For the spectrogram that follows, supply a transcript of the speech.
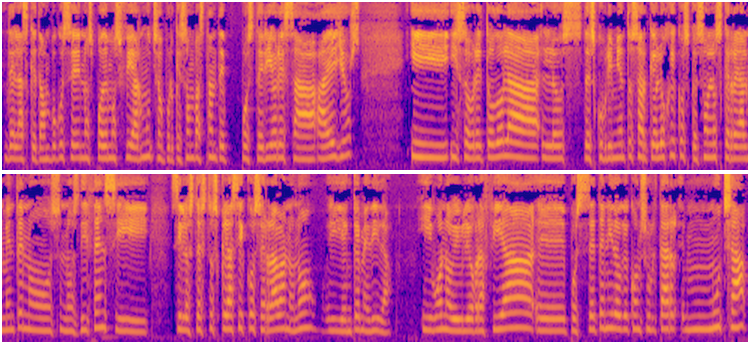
de las que tampoco se, nos podemos fiar mucho porque son bastante posteriores a, a ellos y, sobre todo los descubrimientos arqueológicos que son los que realmente nos, nos dicen si, si los textos clásicos erraban o no y en qué medida. Y bueno, bibliografía, eh, pues he tenido que consultar mucha,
